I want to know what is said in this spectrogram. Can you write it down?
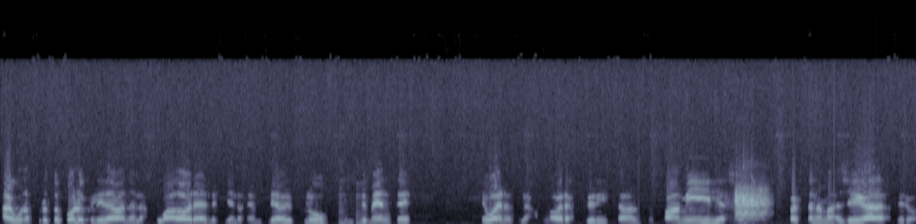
algunos protocolos que le daban a las jugadoras y a los empleados del club, simplemente, que bueno, que las jugadoras priorizaban sus familias, personas más allegadas, pero,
